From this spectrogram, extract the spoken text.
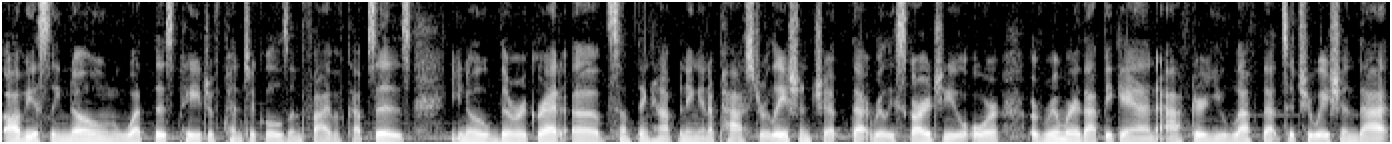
obviously known what this Page of Pentacles and Five of Cups is. You know, the regret of something happening in a past relationship that really scarred you, or a rumor that began after you left that situation that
